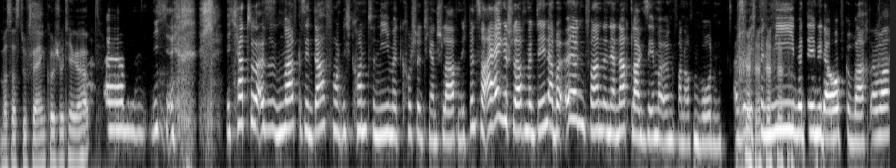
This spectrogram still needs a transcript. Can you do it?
was hast du für ein Kuscheltier gehabt? Ähm, ich, ich hatte, also mal abgesehen davon, ich konnte nie mit Kuscheltieren schlafen. Ich bin zwar eingeschlafen mit denen, aber irgendwann in der Nacht lagen sie immer irgendwann auf dem Boden. Also ich bin nie mit denen wieder aufgewacht. Aber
